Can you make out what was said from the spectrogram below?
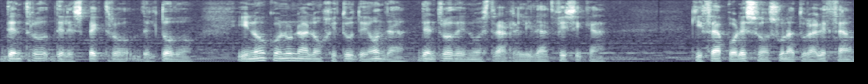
dentro del espectro del todo y no con una longitud de onda dentro de nuestra realidad física. Quizá por eso su naturaleza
